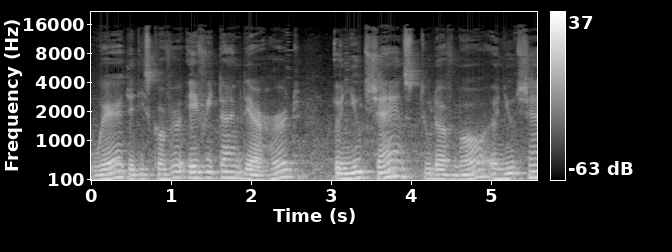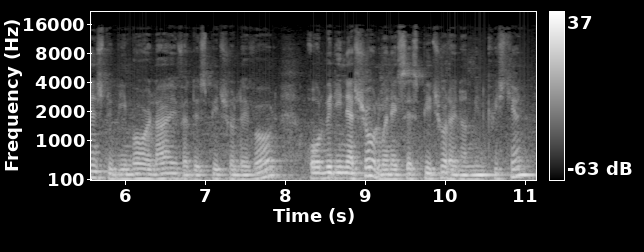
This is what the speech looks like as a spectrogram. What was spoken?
where they discover every time they are hurt a new chance to love more, a new chance to be more alive at the spiritual level, already natural. When I say spiritual, I don't mean Christian.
